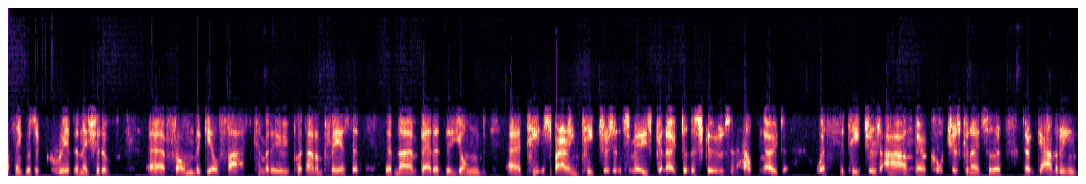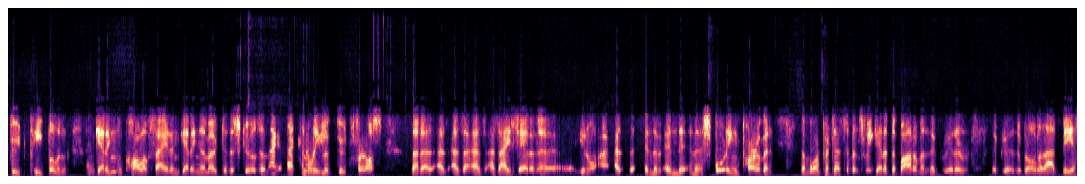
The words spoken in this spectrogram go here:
I think was a great initiative uh, from the Gaelfast Committee who put that in place. That they've now embedded the young uh, te- aspiring teachers in St Mary's going out to the schools and helping out with the teachers and their coaches going out. So they're, they're gathering good people and, and getting them qualified and getting them out to the schools, and that, that can really look good for us that uh, as as as, as I said in a you know uh, uh, in the in the in the sporting pyramid, the more participants we get at the bottom and the greater the, the broader that base,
